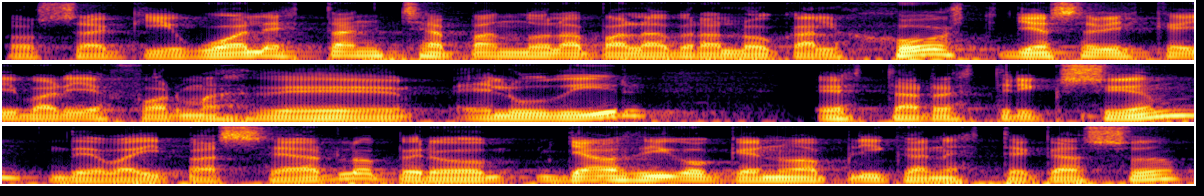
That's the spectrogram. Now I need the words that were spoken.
O sea que igual están chapando la palabra localhost. Ya sabéis que hay varias formas de eludir esta restricción de bypassearlo, pero ya os digo que no aplica en este caso.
